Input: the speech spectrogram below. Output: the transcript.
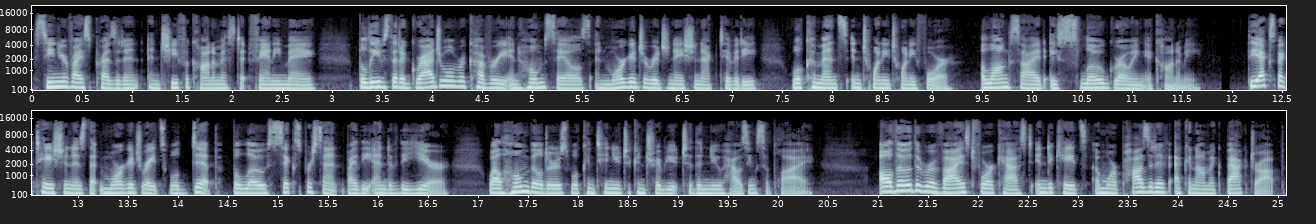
Senior Vice President and Chief Economist at Fannie Mae, believes that a gradual recovery in home sales and mortgage origination activity will commence in 2024 alongside a slow growing economy. The expectation is that mortgage rates will dip below 6% by the end of the year, while home builders will continue to contribute to the new housing supply. Although the revised forecast indicates a more positive economic backdrop,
